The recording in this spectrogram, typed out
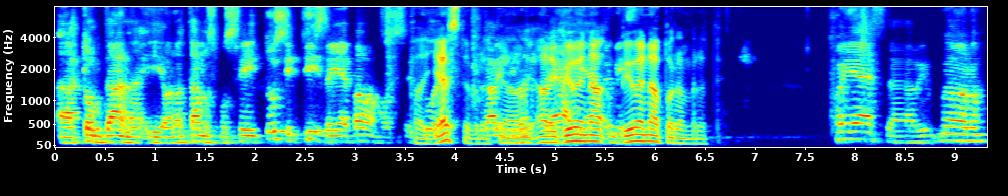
a, tog dana i ono, tamo smo svi, tu si ti, zajebavamo se. Pa jeste, brate, ali, ali bio, je na, bio je naporan, brate. Pa jeste, ali, ono,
